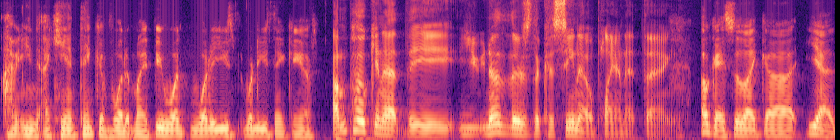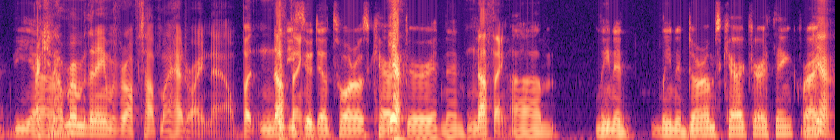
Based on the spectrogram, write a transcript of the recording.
I mean, I can't think of what it might be. What What are you What are you thinking of? I'm poking at the you know that there's the casino planet thing. Okay, so like, uh, yeah, the um, I cannot remember the name of it off the top of my head right now, but nothing. Benicio del Toro's character, and then Nothing. um, Lena Lena Durham's character, I think, right? Yeah.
